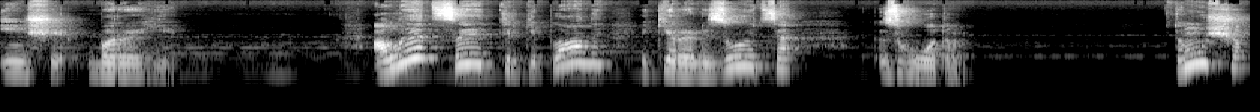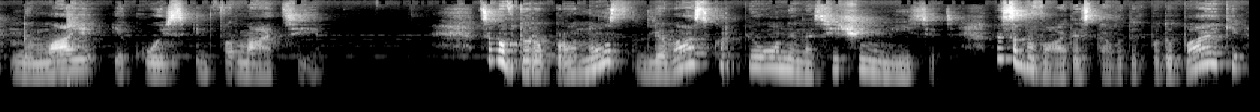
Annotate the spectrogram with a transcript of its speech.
інші береги. Але це тільки плани, які реалізуються згодом, тому що немає якоїсь інформації. Це був прогноз для вас, скорпіони, на січень місяць. Не забувайте ставити вподобайки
